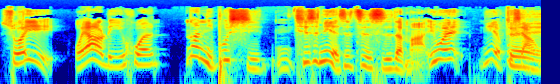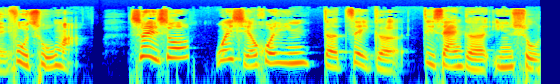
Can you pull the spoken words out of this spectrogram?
所以我要离婚。那你不洗，其实你也是自私的嘛，因为你也不想付出嘛。所以说，威胁婚姻的这个。第三个因素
